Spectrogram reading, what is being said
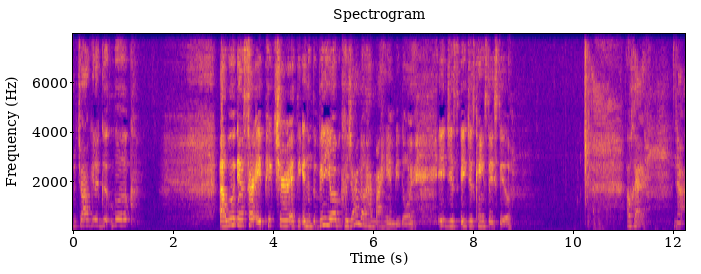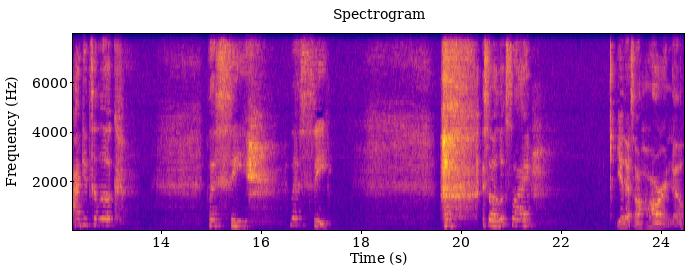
Let y'all get a good look. I will insert a picture at the end of the video because y'all know how my hand be doing. It just it just can't stay still. Okay. Now I get to look Let's see. Let's see. so it looks like, yeah, that's a hard no.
